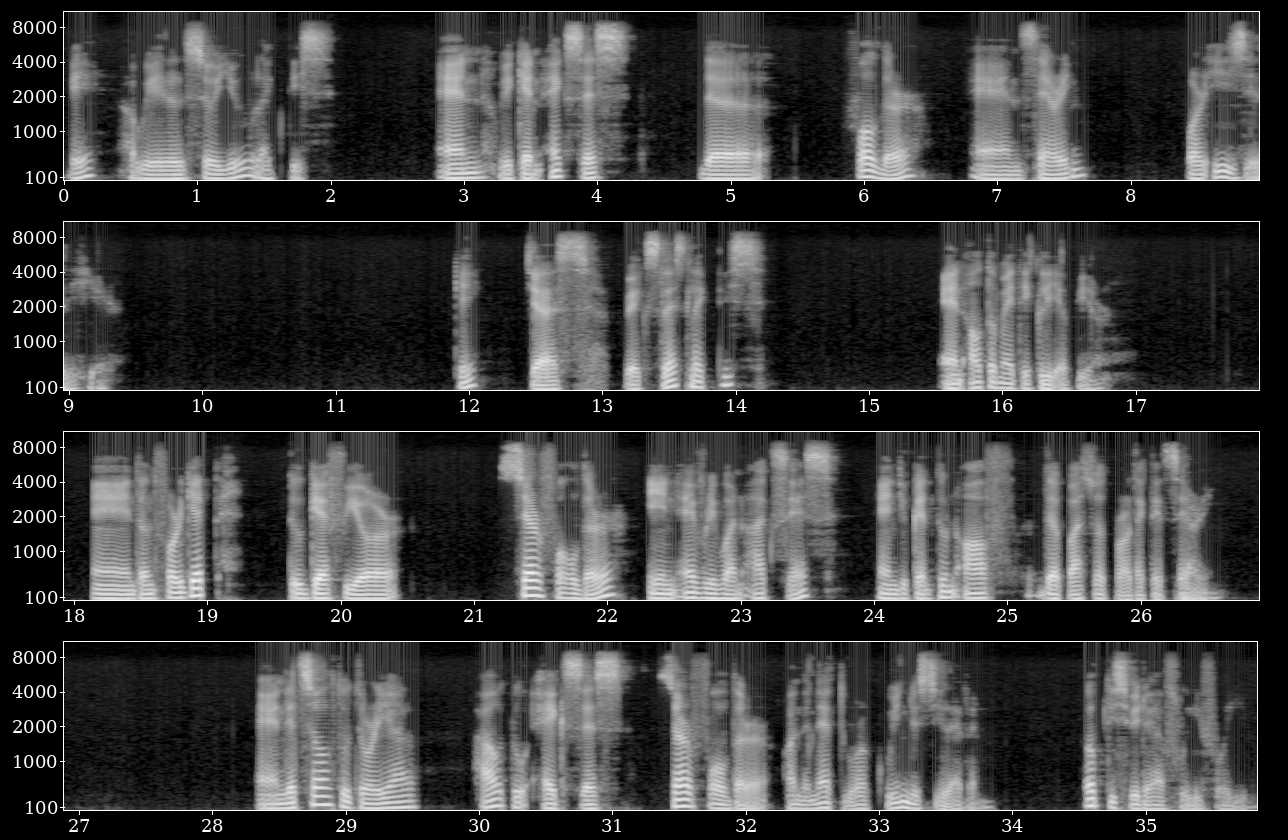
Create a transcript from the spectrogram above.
okay I will show you like this. And we can access the folder and sharing for easily here. Okay just backslash like this and automatically appear. And don't forget to give your share folder in everyone access and you can turn off the password protected sharing. And that's all tutorial how to access share folder on the network windows 11 hope this video helpful for you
